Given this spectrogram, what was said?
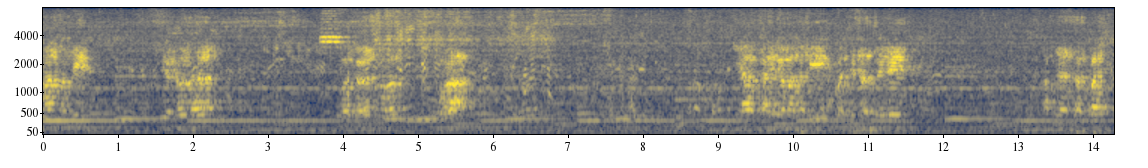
हनुमान मंदिर यशोधर व कळसवर सोहळा या कार्यक्रमासाठी उपस्थित असलेले आपल्या सरपंच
